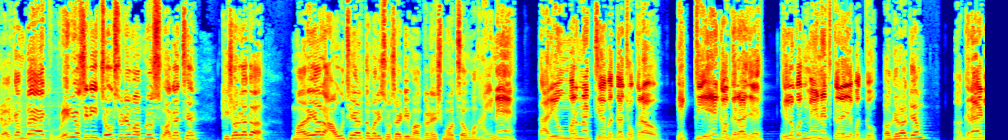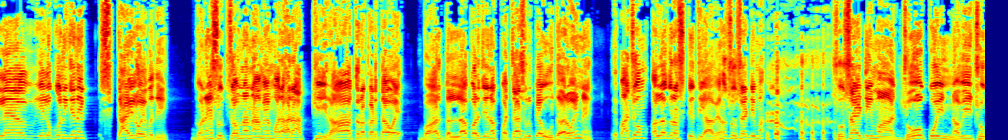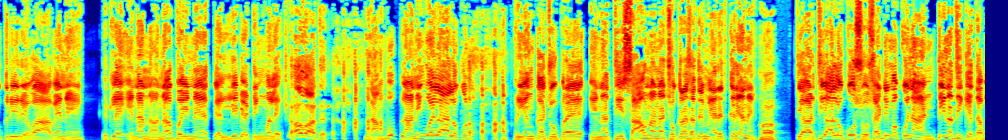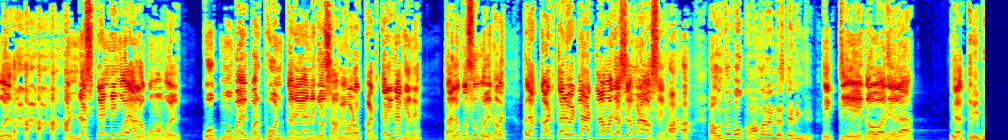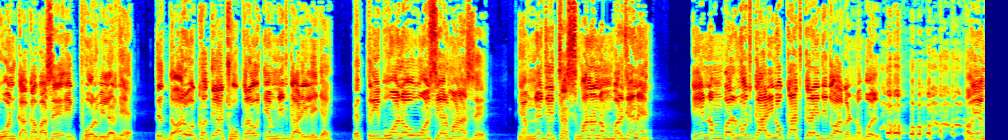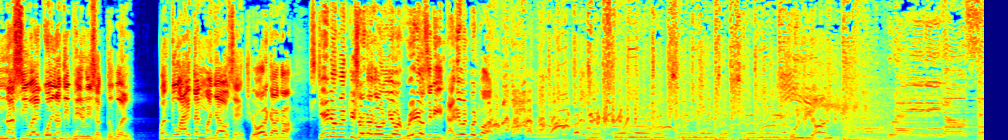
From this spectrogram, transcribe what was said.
Welcome back Radio City joke સ્ટુડિયોમાં આપનું સ્વાગત છે. કિશોર કાકા મારે યાર આવું છે યાર તમારી સોસાયટીમાં ગણેશ મહોત્સવમાં. આઈને તારી ઉંમરના જ છે બધા છોકરાઓ. એક થી એક અઘરા છે. એ લોકો જ મેનેજ કરે છે બધું. અઘરા કેમ? અઘરા એટલે એ લોકોની છે ને સ્ટાઇલ હોય બધી. ગણેશ ઉત્સવના નામે મારા મરહારા આખી રાત રખડતા હોય. બાર ગલ્લા પર જેના પચાસ રૂપિયા ઉધાર હોય ને એ પાછો આમ અલગ રસ્તેથી આવે હા સોસાયટીમાં સોસાયટીમાં જો કોઈ નવી છોકરી રહેવા આવે ને એટલે એના નાના ભાઈને પહેલી બેટિંગ મળે. વાત લાંબુ પ્લાનિંગ હોય આ લોકોનું. પ્રિયંકા ચોપરાએ એનાથી સાવ નાના છોકરા સાથે મેરેજ કર્યા ને ત્યારથી આ લોકો સોસાયટીમાં કોઈને આંટી નથી કહેતા બોલ. અન્ડરસ્ટેન્ડિંગ હોય આ લોકોમાં બોલ. કોક મોબાઈલ પર ફોન કરે અને જો સામેવાળો કટ કરી નાખે ને તો આ લોકો શું બોલે ખબર? અલા કટ કર્યો એટલે આટલામાં જ હશે હમણાં આવશે. આવું તો બહુ કોમન અન્ડરસ્ટેન્ડિંગ છે. એક થી એક અવાજ એલા પેલા ત્રિભુવન કાકા પાસે એક ફોર વ્હીલર છે. તે દર વખતે આ છોકરાઓ એમની જ ગાડી લઈ જાય. તે ત્રિભુવન હોશિયાર માણસ છે. એમને જે ચશ્માના નંબર છે ને એ નંબરનો જ ગાડીનો કાચ કરાવી દીધો આગળનો બોલ. હવે એમના સિવાય કોઈ નથી ફેરવી શકતું બોલ. પણ તું આય તને મજા આવશે. શ્યોર કાકા. Stay tuned with Kishore Kaka only on Radio City 91.1. only on Radio City.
